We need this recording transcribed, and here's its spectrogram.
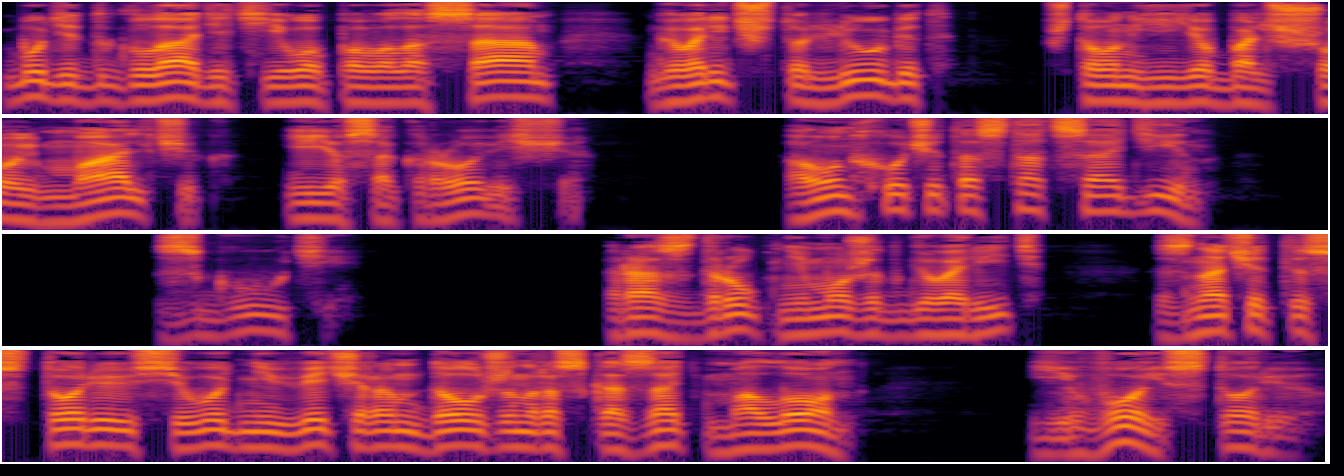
будет гладить его по волосам, говорить, что любит, что он ее большой мальчик, ее сокровище. А он хочет остаться один, с Гути. Раз друг не может говорить, значит, историю сегодня вечером должен рассказать Малон его историю.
